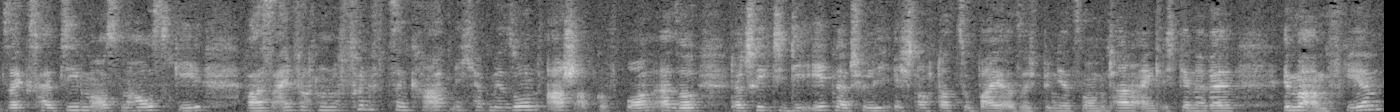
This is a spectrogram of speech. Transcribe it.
6, halb 7 aus dem Haus gehe, war es einfach nur noch 15 Grad und ich habe mir so einen Arsch abgefroren. Also da trägt die Diät natürlich echt noch dazu bei. Also ich bin jetzt momentan eigentlich generell immer am Frieren.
